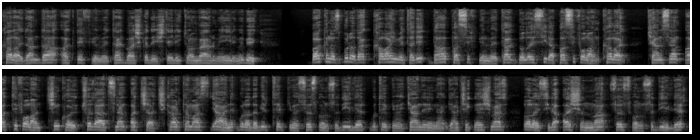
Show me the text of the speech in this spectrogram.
kalaydan daha aktif bir metal. Başka da işte elektron verme eğilimi büyük. Bakınız burada kalay metali daha pasif bir metal. Dolayısıyla pasif olan kalay kendisinden aktif olan çinkoyu çözeltisinden açığa çıkartamaz. Yani burada bir tepkime söz konusu değildir. Bu tepkime kendiliğinden gerçekleşmez. Dolayısıyla aşınma söz konusu değildir.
